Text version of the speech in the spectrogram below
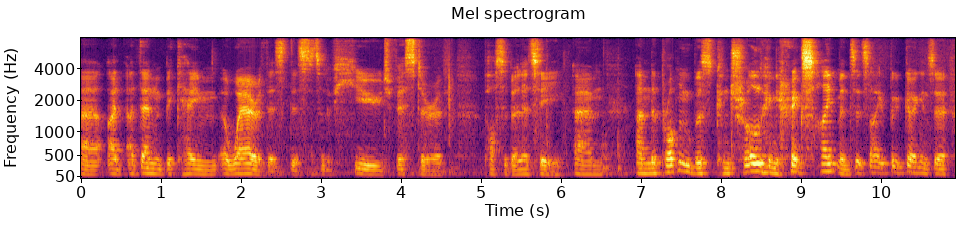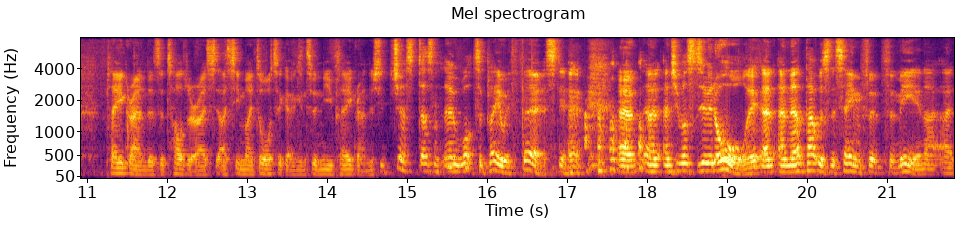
uh, I, I then became aware of this, this sort of huge vista of possibility. Um, and the problem was controlling your excitement. It's like going into playground as a toddler. I see, I see my daughter going into a new playground and she just doesn't know what to play with first, you know, um, and, and, she wants to do it all. And, and that, that was the same for, for me. And I,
